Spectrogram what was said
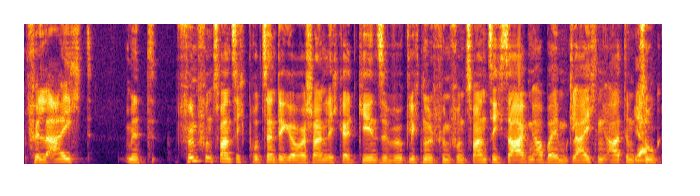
Vielleicht mit 25%iger Wahrscheinlichkeit gehen sie wirklich 0,25, sagen aber im gleichen Atemzug,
